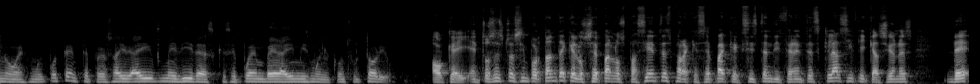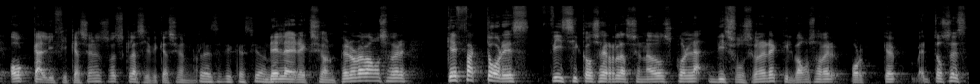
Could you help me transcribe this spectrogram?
no es muy potente, pero eso hay, hay medidas que se pueden ver ahí mismo en el consultorio. Ok, entonces esto es importante que lo sepan los pacientes para que sepan que existen diferentes clasificaciones de o calificaciones, eso es clasificación, ¿no? Clasificación. de la erección. Pero ahora vamos a ver qué factores físicos hay relacionados con la disfunción eréctil. Vamos a ver por qué. Entonces,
